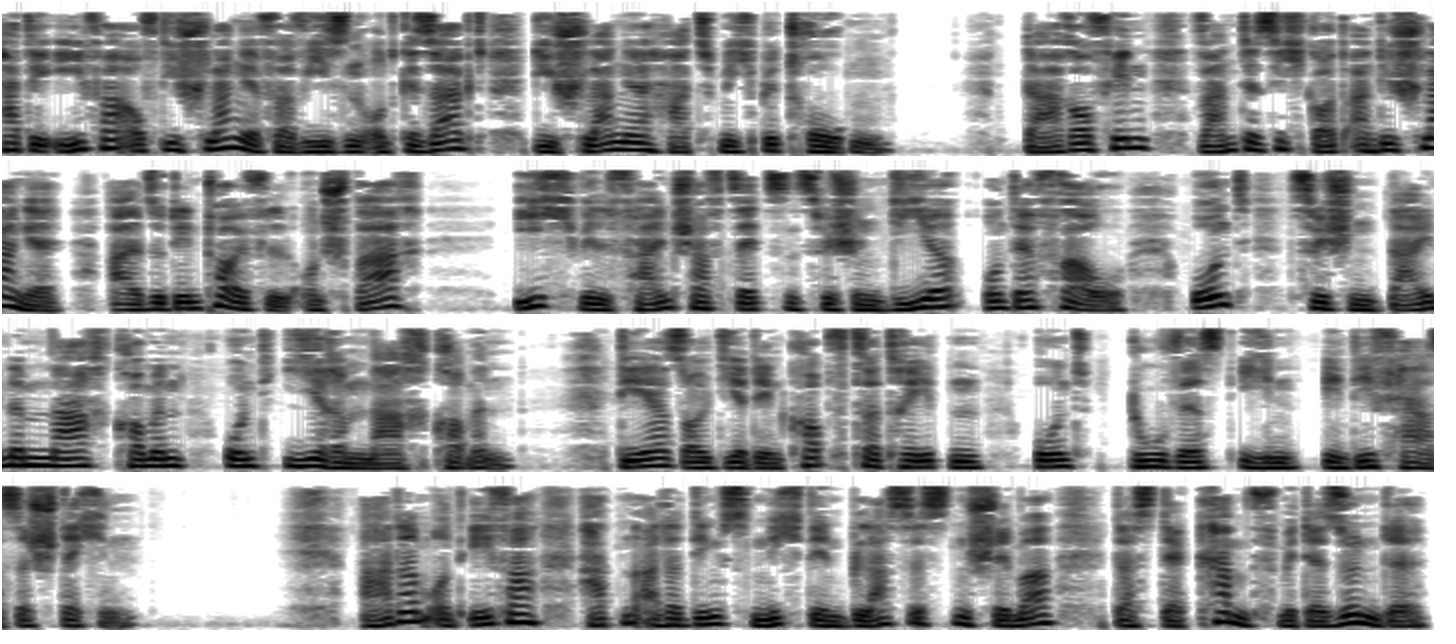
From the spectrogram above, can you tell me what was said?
hatte Eva auf die Schlange verwiesen und gesagt, die Schlange hat mich betrogen. Daraufhin wandte sich Gott an die Schlange, also den Teufel, und sprach, ich will Feindschaft setzen zwischen dir und der Frau und zwischen deinem Nachkommen und ihrem Nachkommen. Der soll dir den Kopf zertreten und du wirst ihn in die Ferse stechen. Adam und Eva hatten allerdings nicht den blassesten Schimmer, dass der Kampf mit der Sünde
